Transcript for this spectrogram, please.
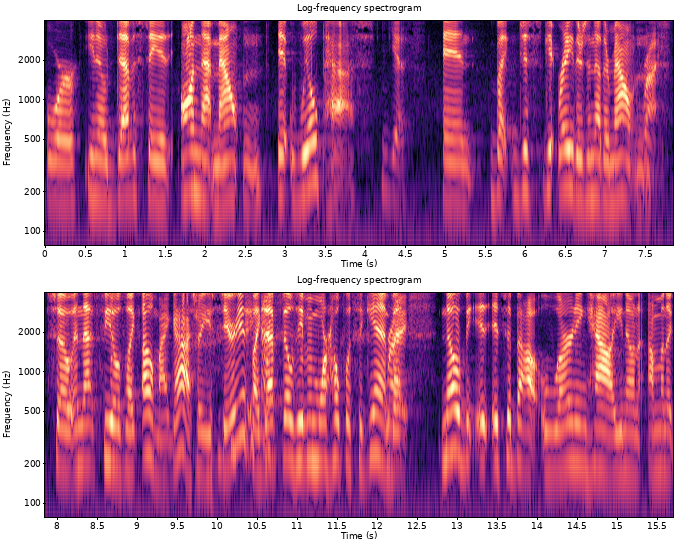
or you know devastated on that mountain, it will pass. Yes. And but just get ready. There's another mountain. Right. So and that feels like oh my gosh, are you serious? Like that feels even more hopeless again. Right. But no, it, it's about learning how. You know, and I'm gonna.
